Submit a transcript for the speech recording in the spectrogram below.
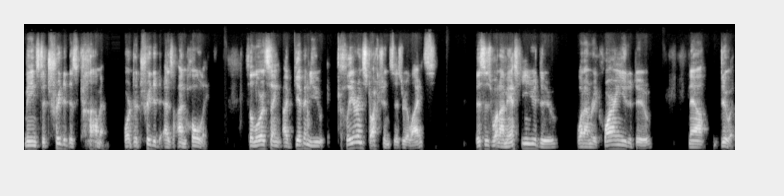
means to treat it as common or to treat it as unholy. So the Lord's saying, I've given you clear instructions, Israelites. This is what I'm asking you to do, what I'm requiring you to do. Now do it.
